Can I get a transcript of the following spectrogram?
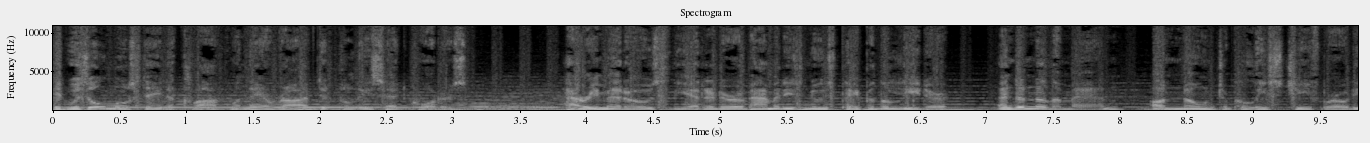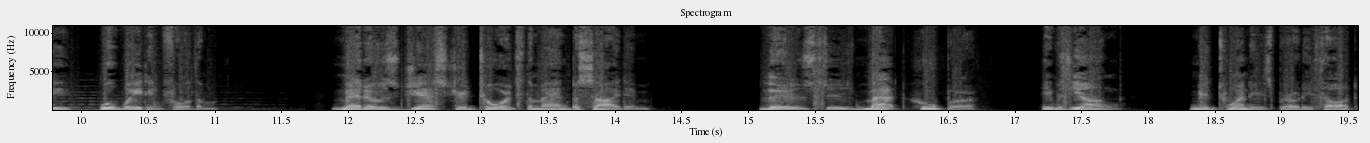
It was almost 8 o'clock when they arrived at police headquarters. Harry Meadows, the editor of Amity's newspaper The Leader, and another man, unknown to Police Chief Brody, were waiting for them. Meadows gestured towards the man beside him. This is Matt Hooper. He was young, mid-twenties, Brody thought,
